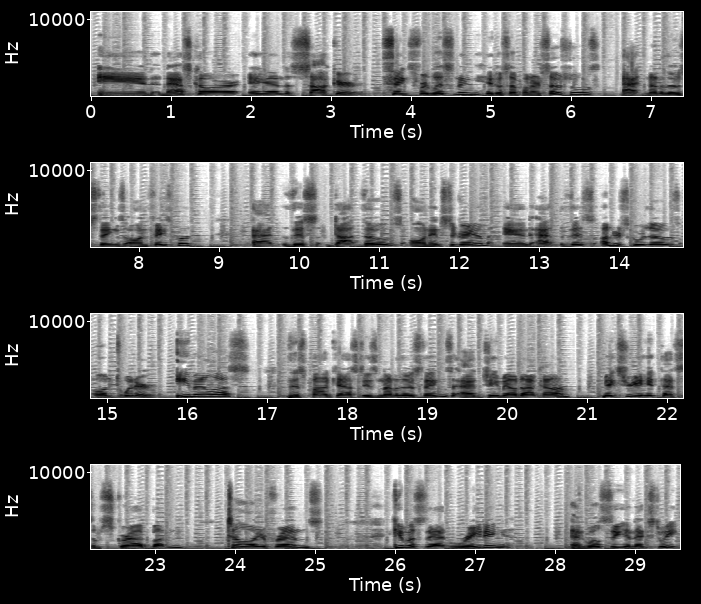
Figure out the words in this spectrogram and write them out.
and NASCAR and soccer. Thanks for listening. Hit us up on our socials at none of those things on Facebook, at this dot those on Instagram, and at this underscore those on Twitter. Email us. This podcast is none of those things at gmail.com. Make sure you hit that subscribe button. Tell all your friends. Give us that rating. And we'll see you next week.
